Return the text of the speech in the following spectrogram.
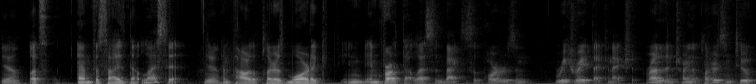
Yeah. Let's emphasize that lesson. Yeah. Empower the players more to in, invert that lesson back to supporters and recreate that connection rather than turning the players into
